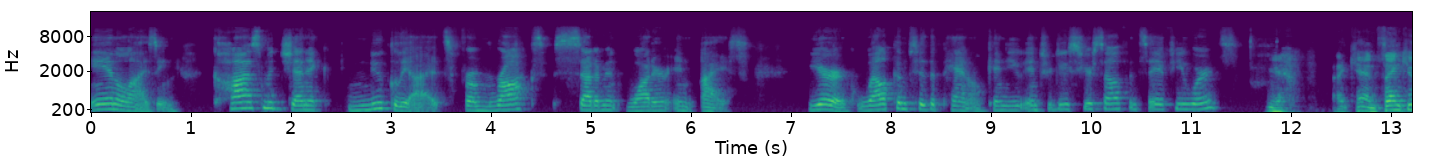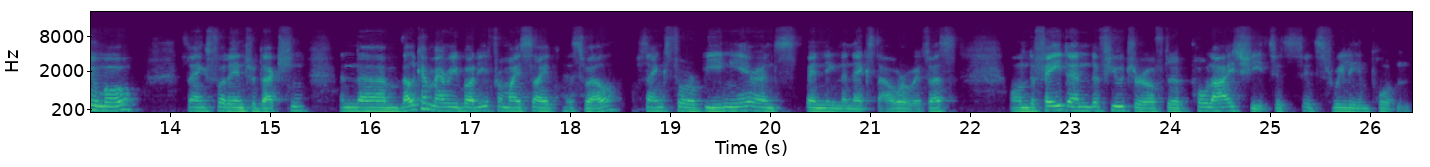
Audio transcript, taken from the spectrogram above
analyzing cosmogenic nuclides from rocks, sediment, water, and ice. Jörg, welcome to the panel. Can you introduce yourself and say a few words? Yeah, I can. Thank you, Mo. Thanks for the introduction. And um, welcome everybody from my side as well. Thanks for being here and spending the next hour with us on the fate and the future of the polar ice sheets. It's, it's really important.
